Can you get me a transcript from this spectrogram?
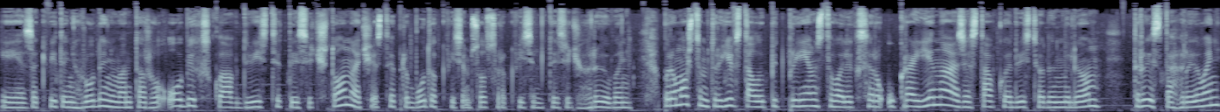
І за квітень-грудень вантажообіг склав 200 тисяч тонн, а чистий прибуток 848 тисяч гривень. Переможцем торгів стало підприємство Еліксир Україна зі ставкою 201 мільйон 300 гривень.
